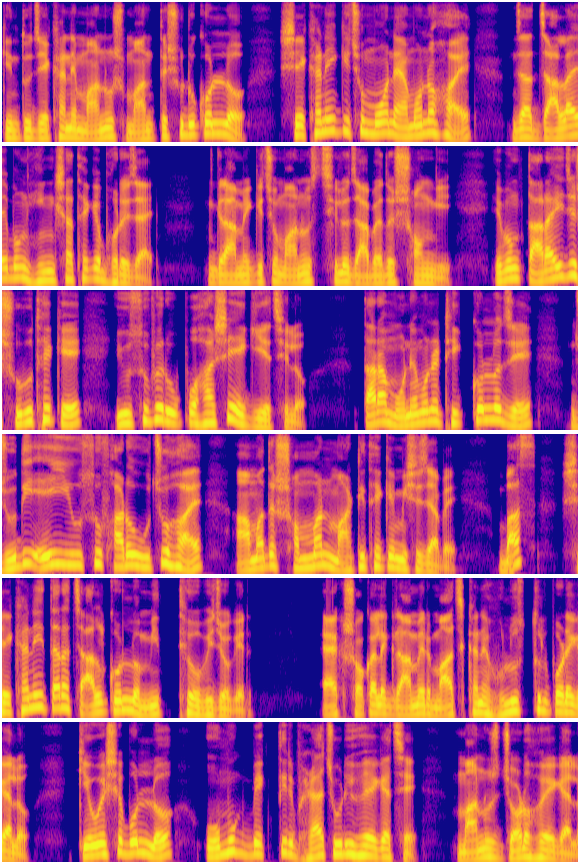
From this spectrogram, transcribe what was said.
কিন্তু যেখানে মানুষ মানতে শুরু করল, সেখানেই কিছু মন এমনও হয় যা জ্বালা এবং হিংসা থেকে ভরে যায়। গ্রামে কিছু মানুষ ছিল জাবেদের সঙ্গী, এবং তারাই যে শুরু থেকে ইউসুফের উপহাসে এগিয়েছিল। তারা মনে মনে ঠিক করল যে, যদি এই ইউসুফ আরও উঁচু হয়, আমাদের সম্মান মাটি থেকে মিশে যাবে। বাস, সেখানেই তারা চাল করল মিথ্যে অভিযোগের। এক সকালে গ্রামের মাঝখানে হুলুস্থুল পড়ে গেল। কেউ এসে বলল, অমুক ব্যক্তির ভেড়া চুরি হয়ে গেছে। মানুষ জড়ো হয়ে গেল।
